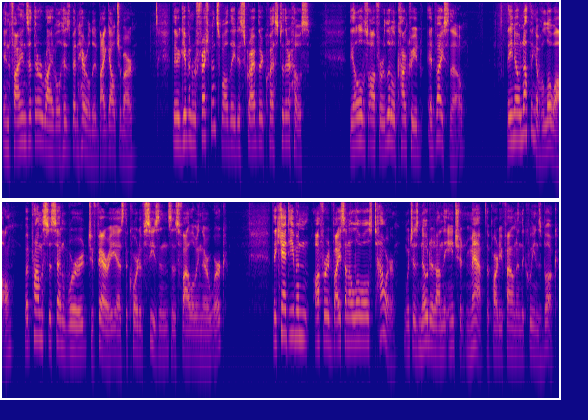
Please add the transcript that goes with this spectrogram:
and finds that their arrival has been heralded by Galchabar, they are given refreshments while they describe their quest to their hosts. The elves offer little concrete advice, though. They know nothing of Lowall, but promise to send word to Faerie as the Court of Seasons is following their work. They can't even offer advice on Aloal's tower, which is noted on the ancient map the party found in the Queen's book.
